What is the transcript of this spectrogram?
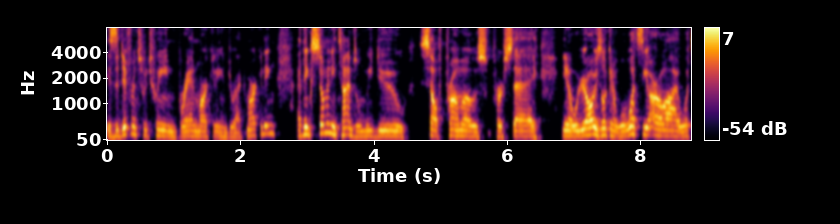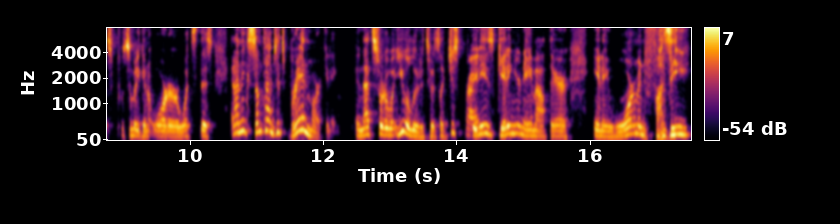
is the difference between brand marketing and direct marketing. I think so many times when we do self promos per se, you know, we're always looking at, well, what's the ROI? What's somebody going to order? What's this? And I think sometimes it's brand marketing. And that's sort of what you alluded to. It's like just, Right. it is getting your name out there in a warm and fuzzy,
